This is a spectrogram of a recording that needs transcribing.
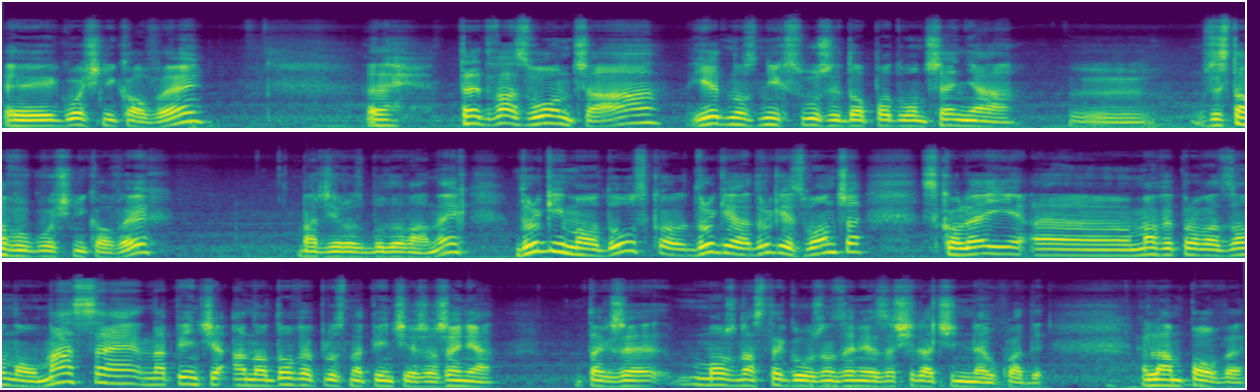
e, głośnikowy. E, Te dwa złącza, jedno z nich służy do podłączenia zestawów głośnikowych, bardziej rozbudowanych. Drugi moduł, drugie, drugie złącze z kolei ma wyprowadzoną masę, napięcie anodowe plus napięcie żarzenia. Także można z tego urządzenia zasilać inne układy lampowe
